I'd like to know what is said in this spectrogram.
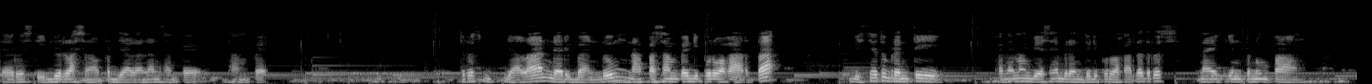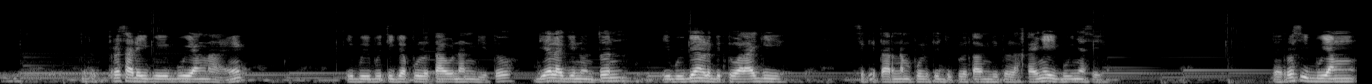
terus tidur lah sama perjalanan sampai sampai. Terus jalan dari Bandung nah pas sampai di Purwakarta bisnya tuh berhenti. Karena emang biasanya berhenti di Purwakarta terus naikin penumpang. Terus ada ibu-ibu yang naik ibu-ibu 30 tahunan gitu dia lagi nuntun ibu-ibu yang lebih tua lagi sekitar 60-70 tahun gitulah kayaknya ibunya sih. Terus ibu yang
